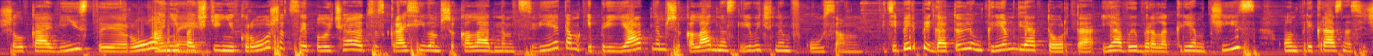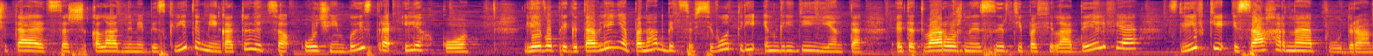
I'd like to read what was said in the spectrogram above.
Шелковистые, ровные. Они почти не крошатся и получаются с красивым шоколадным цветом и приятным шоколадно-сливочным вкусом. И теперь приготовим крем для торта. Я выбрала крем-чиз. Он прекрасно сочетается с шоколадными бисквитами и готовится очень быстро и легко. Для его приготовления понадобится всего три ингредиента. Это творожный сыр типа Филадельфия, сливки и сахарная пудра.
